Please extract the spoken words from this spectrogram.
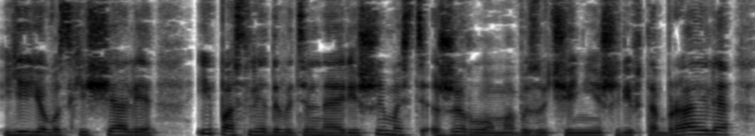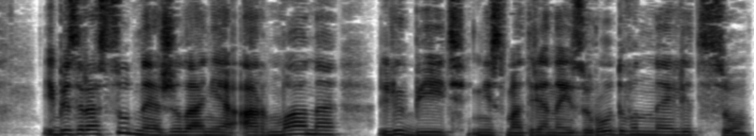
Ее восхищали и последовательная решимость Жерома в изучении шрифта Брайля, и безрассудное желание Армана любить, несмотря на изуродованное лицо.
